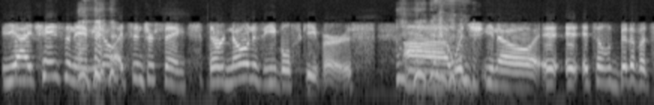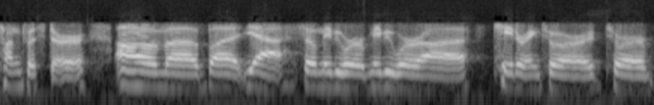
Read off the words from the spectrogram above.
yeah, I changed the name. You know, it's interesting. They're known as Ebel Skeevers, uh, which you know, it, it, it's a bit of a tongue twister. Um, uh, but yeah, so maybe we're maybe we're uh, catering to our to our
